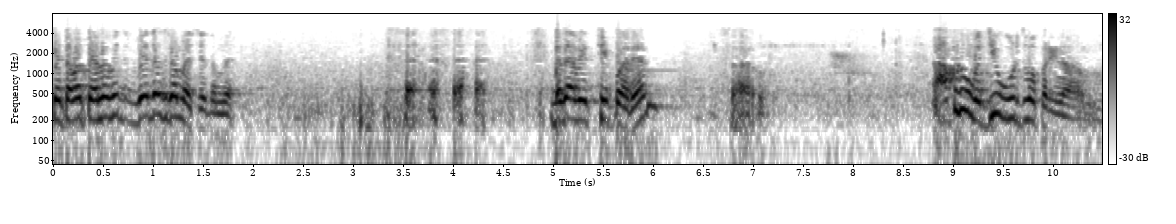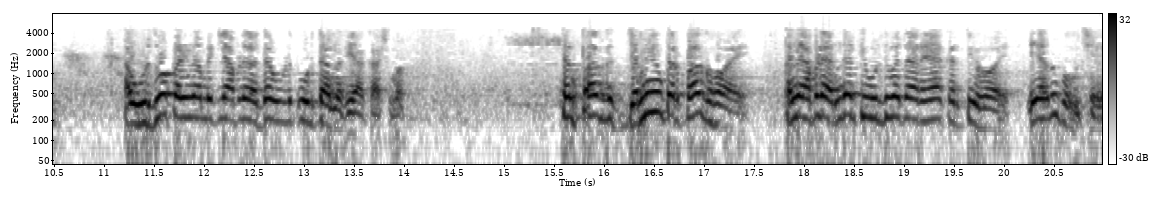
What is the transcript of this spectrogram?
કે તમે પહેલો વેદ જ ગમે છે તમને. બધા વેદથી પર એમ? સારું. આપણું વધ્યું ઉર્ધ્વ પરિણામ. આ ઉર્ધ્વ પરિણામ એટલે આપણે અધર ઉડતા નથી આકાશમાં. પણ પગ જમીન ઉપર પગ હોય અને આપણે અંદરથી ઉર્ધ્વતા રહ્યા કરતી હોય એ અનુભવ છે,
